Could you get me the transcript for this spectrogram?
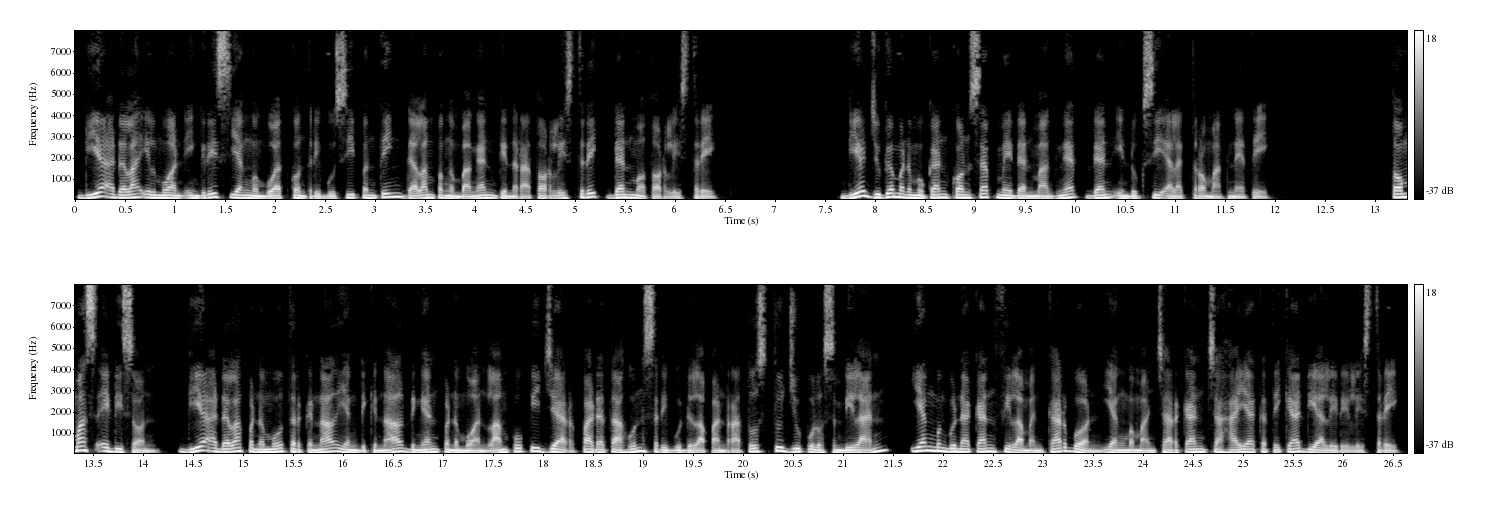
dia adalah ilmuwan Inggris yang membuat kontribusi penting dalam pengembangan generator listrik dan motor listrik. Dia juga menemukan konsep medan magnet dan induksi elektromagnetik. Thomas Edison, dia adalah penemu terkenal yang dikenal dengan penemuan lampu pijar pada tahun 1879, yang menggunakan filamen karbon yang memancarkan cahaya ketika dialiri listrik.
